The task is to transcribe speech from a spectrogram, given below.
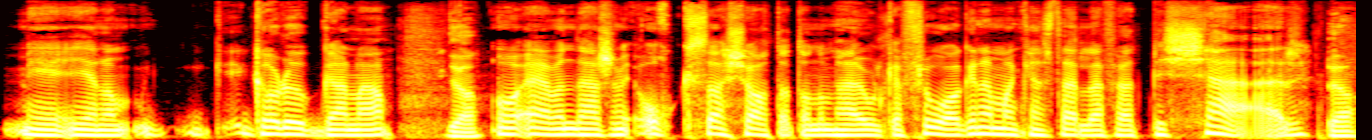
med, genom gluggarna. Ja. Och även det här som vi också har tjatat om, de här olika frågorna man kan ställa för att bli kär. Ja.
